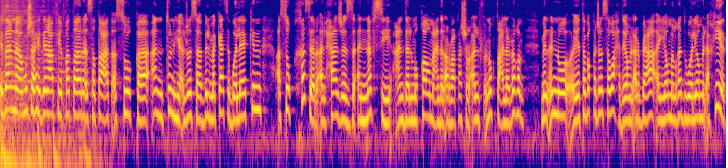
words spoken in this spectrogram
إذا مشاهدينا في قطر استطاعت السوق أن تنهي الجلسة بالمكاسب ولكن السوق خسر الحاجز النفسي عند المقاومة عند ال 14 ألف نقطة على الرغم من أنه يتبقى جلسة واحدة يوم الأربعاء أي يوم الغد هو اليوم الأخير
